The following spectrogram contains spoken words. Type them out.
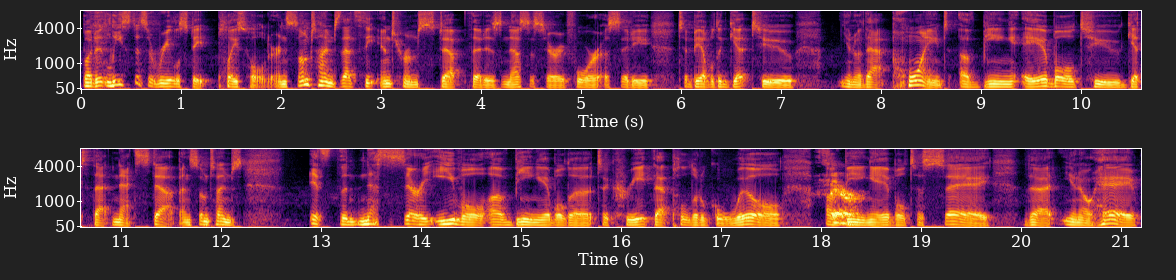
But at least it's a real estate placeholder and sometimes that's the interim step that is necessary for a city to be able to get to you know that point of being able to get to that next step. And sometimes it's the necessary evil of being able to to create that political will Fair. of being able to say that you know hey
